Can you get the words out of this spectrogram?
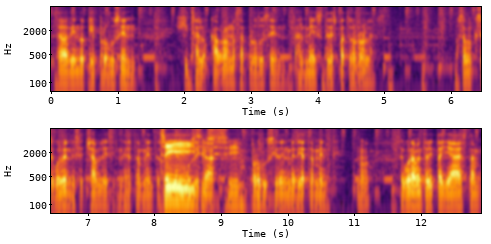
estaba viendo que producen hits a lo cabrón, o sea, producen al mes 3, 4 rolas. O sea, porque se vuelven desechables inmediatamente. O sea, es Sí, sí, música sí, sí. producida inmediatamente, ¿no? Seguramente ahorita ya están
